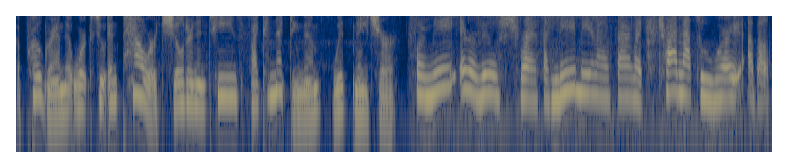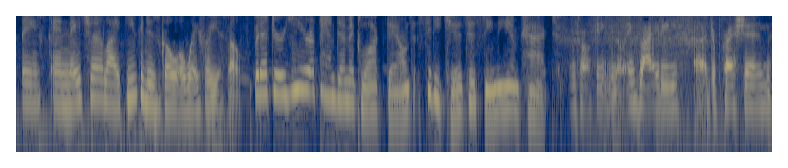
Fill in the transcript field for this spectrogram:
a program that works to empower children and teens by connecting them with nature. For me, it reveals stress. Like me being outside, like try not to worry about things. In nature, like you can just go away for yourself. But after a year of pandemic lockdowns, City Kids has seen the impact. I'm talking, you know, anxiety, uh, depression.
